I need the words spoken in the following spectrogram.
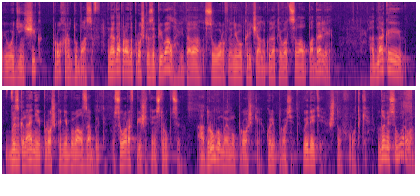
его денщик Прохор Дубасов. Иногда, правда, Прошка запивал, и тогда Суворов на него кричал, и куда-то его отсылал подали. Однако и В изгнании Прошка не бывал забыт. Суворов пишет инструкцию. А другу моему Прошке, коли просит, выдайте, что в водке. В доме Суворова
